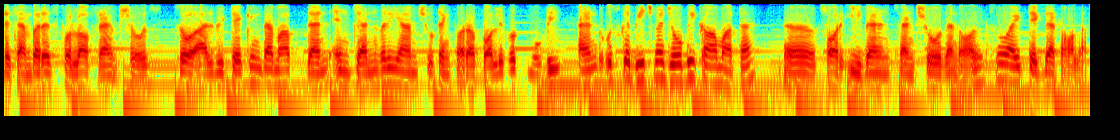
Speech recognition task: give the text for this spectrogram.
December is full of ramp shows so So I'll be taking them up. Then in January I'm shooting for a Bollywood movie, and उसके बीच में जो भी काम आता है uh, for events and shows and all, so I take that all up.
